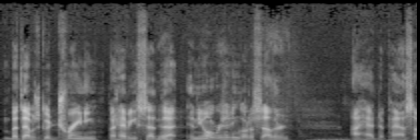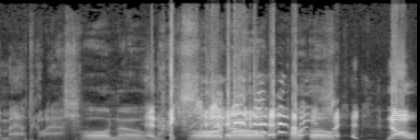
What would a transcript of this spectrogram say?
but that was good training. But having said that, and the only reason I didn't go to Southern, I had to pass a math class. Oh, no. And I said, oh, no. Uh-oh. no,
